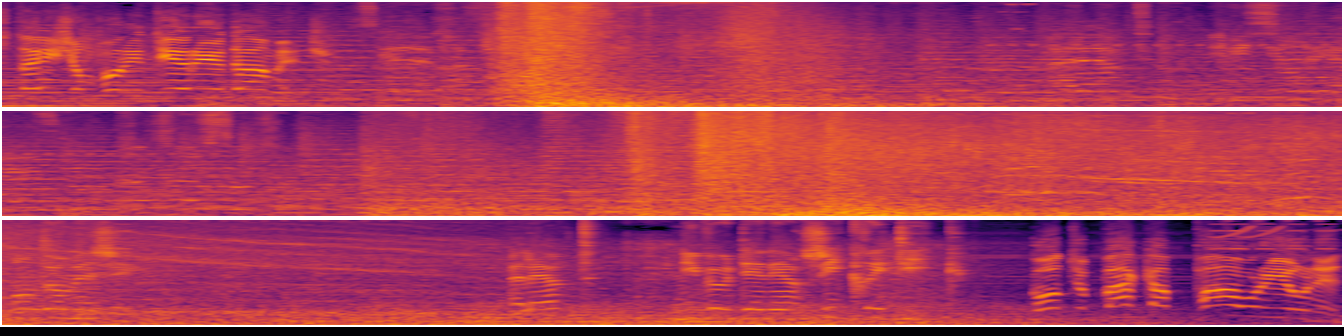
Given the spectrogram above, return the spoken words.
Station for interior damage. d'énergie critique. Go to backup power unit.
